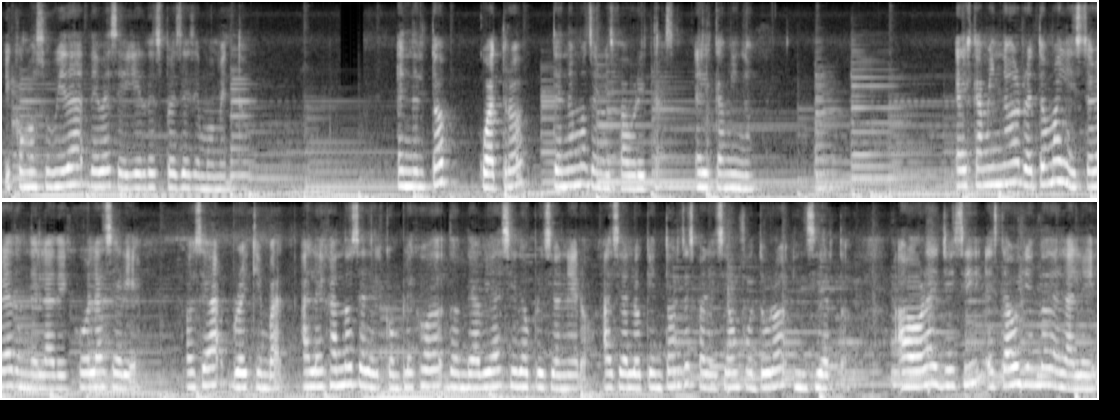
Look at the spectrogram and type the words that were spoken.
y como su vida debe seguir después de ese momento. En el top 4 tenemos de mis favoritas, El Camino. El Camino retoma la historia donde la dejó la serie, o sea, Breaking Bad, alejándose del complejo donde había sido prisionero, hacia lo que entonces parecía un futuro incierto. Ahora Jesse está huyendo de la ley,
